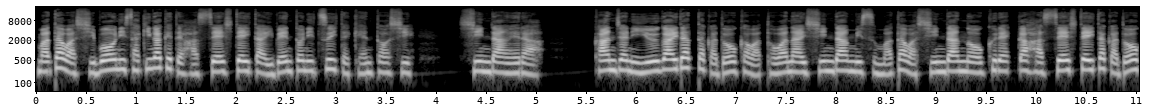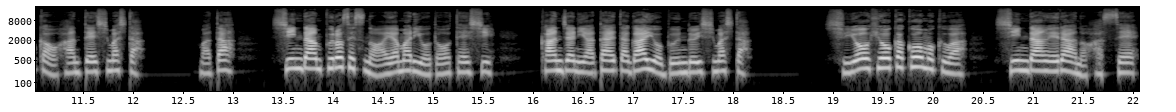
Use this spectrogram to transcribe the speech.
または死亡に先駆けて発生していたイベントについて検討し診断エラー患者に有害だったかどうかは問わない診断ミスまたは診断の遅れが発生していたかどうかを判定しました。また診断プロセスの誤りを同定し患者に与えた害を分類しました。主要評価項目は診断エラーの発生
